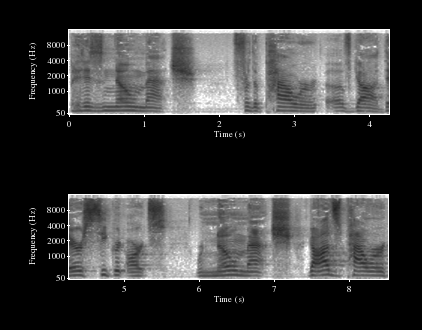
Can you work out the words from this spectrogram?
but it is no match for the power of God. Their secret arts were no match. God's power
